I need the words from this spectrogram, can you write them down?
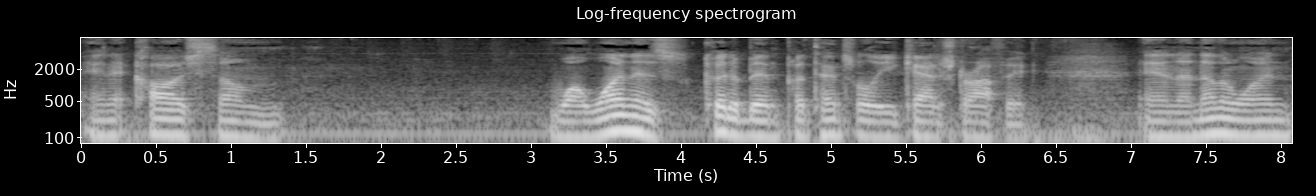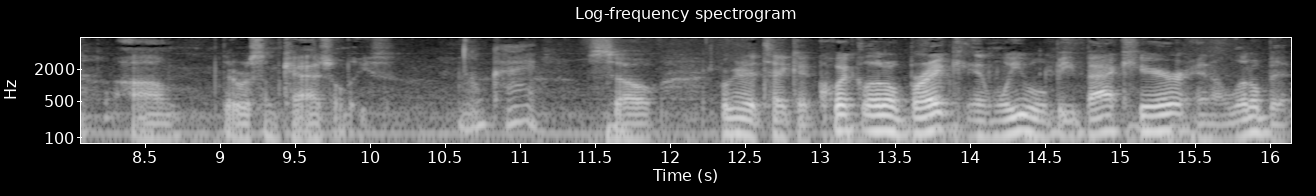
and it caused some. Well, one is could have been potentially catastrophic, and another one um, there were some casualties. okay So we're going to take a quick little break, and we will be back here in a little bit.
